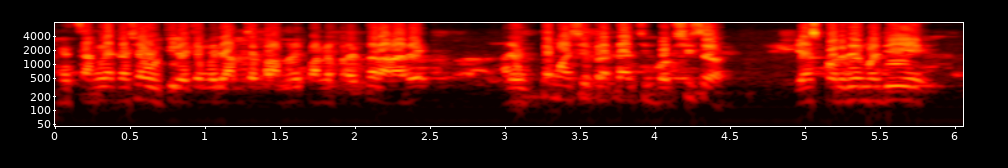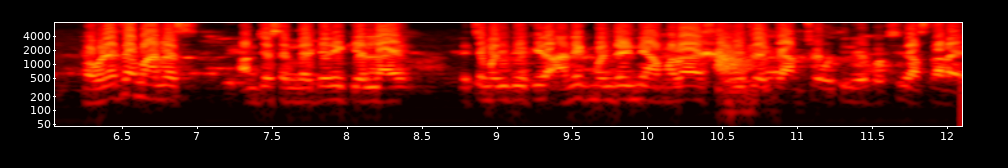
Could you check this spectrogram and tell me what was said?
ह्या चांगल्या कशा होतील याच्यामध्ये आमचा प्रामाणिकपणे प्रयत्न राहणार आहे. आणि उत्तम अशी प्रकारची बक्षिसं या स्पर्धेमध्ये ठेवण्याचा मानस आमच्या संघटनेने केला आहे. त्याच्यामध्ये देखील अनेक मंडळींनी आम्हाला सांगितलं की आमच्या वतीने हे बक्षीस असणार आहे.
